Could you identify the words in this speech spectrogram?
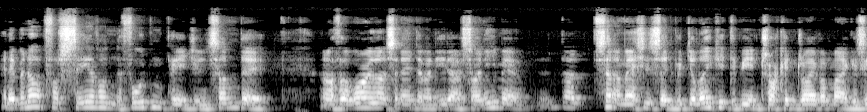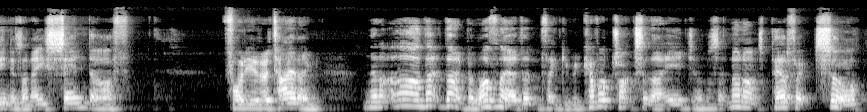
and it'd been up for sale on the Foden page on Sunday. And I thought, well, that's an end of an era. So an email, I sent a message said, would you like it to be in Truck and Driver magazine as a nice send off? For you retiring. And they're like, oh, that, that'd be lovely. I didn't think you would cover trucks at that age. And I was like, no, no, it's perfect. So,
